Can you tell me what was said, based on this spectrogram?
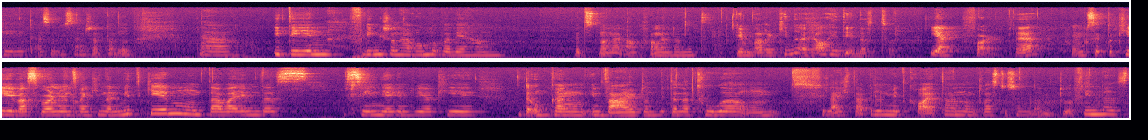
geht. Also wir sind schon ein bisschen, äh, Ideen fliegen schon herum, aber wir haben jetzt noch nicht angefangen damit. Geben eure Kinder euch auch Ideen dazu? Ja, voll. Ja? Wir haben gesagt, okay, was wollen wir unseren Kindern mitgeben? Und da war eben das Sinn irgendwie, okay, der Umgang im Wald und mit der Natur und vielleicht auch ein bisschen mit Kräutern und was du so in der Natur findest.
